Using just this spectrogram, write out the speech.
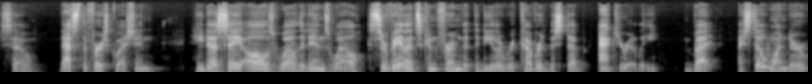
So that's the first question. He does say all's well that ends well. Surveillance confirmed that the dealer recovered the stub accurately, but I still wonder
